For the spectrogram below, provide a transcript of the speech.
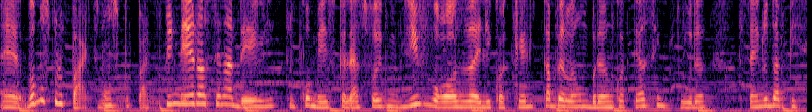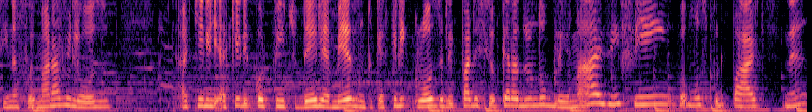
É, vamos por partes, vamos por partes. Primeiro a cena dele, no começo, que aliás foi divosa, ele com aquele cabelão branco até a cintura, saindo da piscina, foi maravilhoso. Aquele, aquele corpite dele é mesmo, porque aquele close ele parecia que era de um dublê. Mas enfim, vamos por partes, né?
